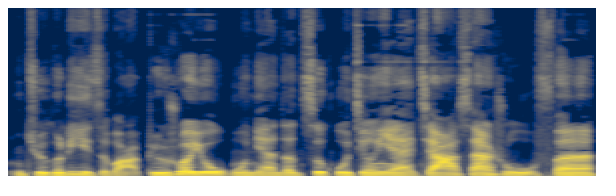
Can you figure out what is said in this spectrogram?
你举个例子吧，比如说有五年的自雇经验加三十五分，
